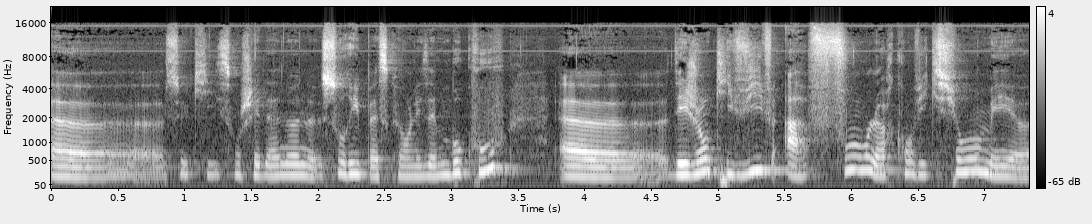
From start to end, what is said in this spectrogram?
euh, ceux qui sont chez Danone sourient parce qu'on les aime beaucoup. Euh, des gens qui vivent à fond leurs convictions, mais euh,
